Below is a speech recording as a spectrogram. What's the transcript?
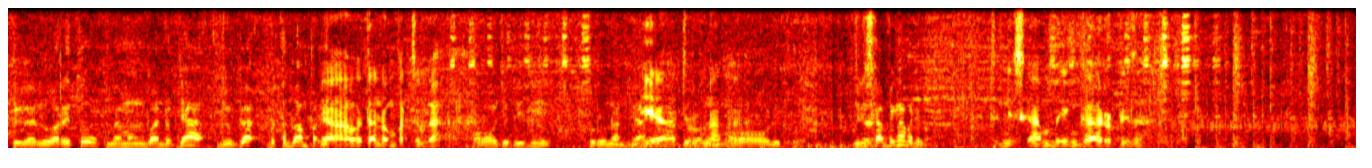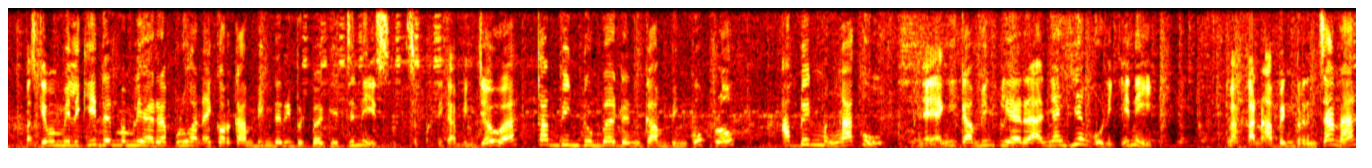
Beli dari luar itu memang bandotnya juga bertanduk empat ya? Ya, bertanduk empat juga. Oh, jadi ini turunannya? Iya, turunan lah. Oh, gitu. Jenis kambing apa nih, Bang? Jenis kambing Garut gitu. Meski memiliki dan memelihara puluhan ekor kambing dari berbagai jenis, seperti kambing Jawa, kambing domba, dan kambing koplo, Abeng mengaku menyayangi kambing peliharaannya yang unik ini. Bahkan Abeng berencana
